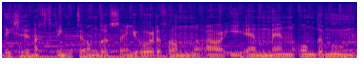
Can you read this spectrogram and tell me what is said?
Deze nacht klinkt anders en je hoorde van R.E.M. Man on the Moon.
